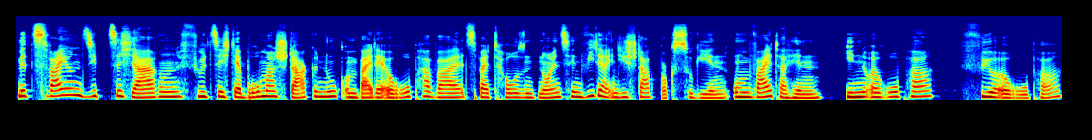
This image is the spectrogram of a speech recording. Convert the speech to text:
Mit 72 Jahren fühlt sich der Brummer stark genug, um bei der Europawahl 2019 wieder in die Startbox zu gehen, um weiterhin in Europa, für Europa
